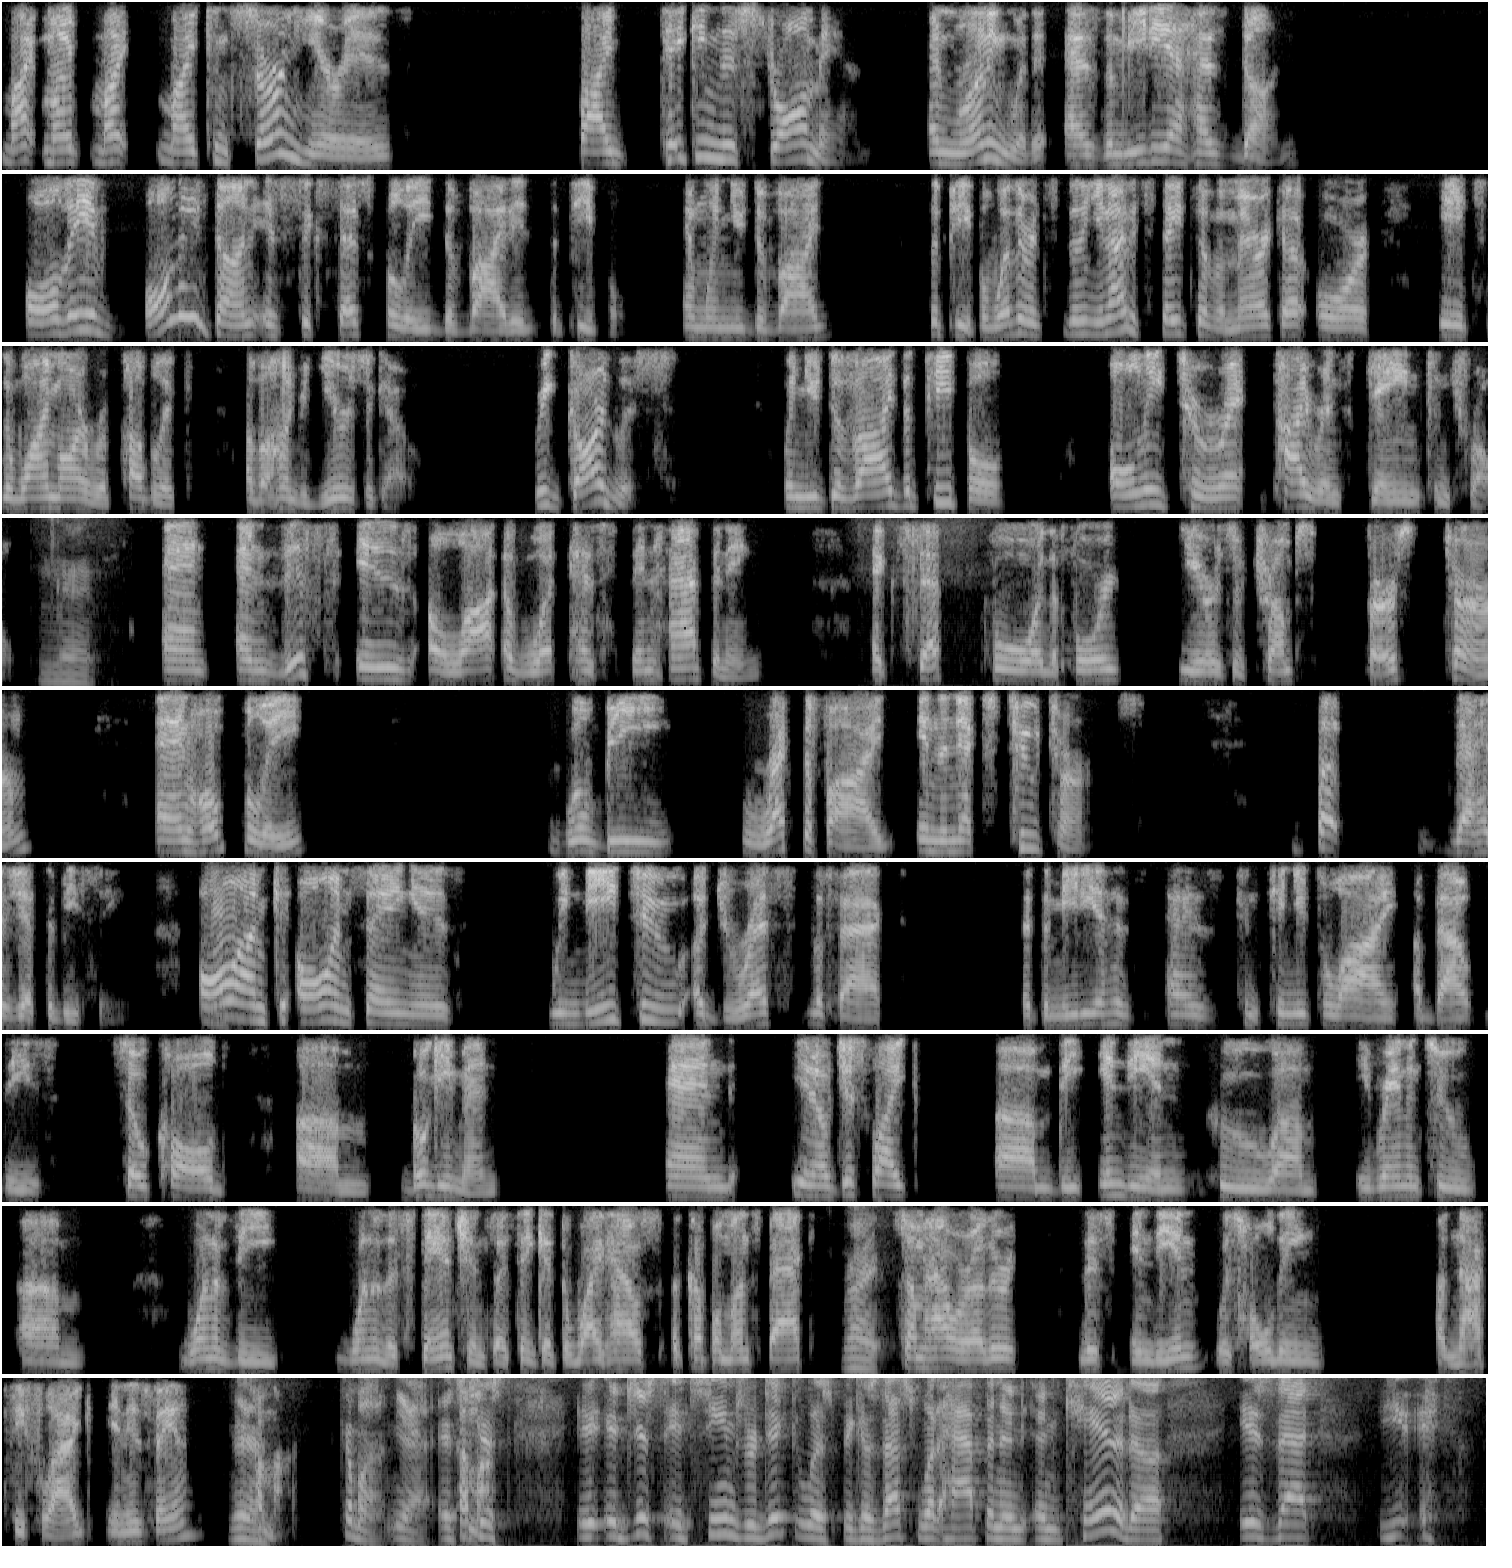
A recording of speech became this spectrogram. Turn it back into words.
my my my my concern here is by taking this straw man and running with it as the media has done, all they have all they've done is successfully divided the people. And when you divide the people, whether it's the United States of America or it's the Weimar Republic of a hundred years ago, regardless, when you divide the people, only tyra- tyrants gain control. Right. And and this is a lot of what has been happening, except for the four years of Trump's first term, and hopefully will be rectified in the next two terms. But that has yet to be seen. All I'm all I'm saying is we need to address the fact that the media has has continued to lie about these so-called um, boogeymen, and you know, just like um, the Indian who um, he ran into um, one of the one of the stanchions, I think, at the White House a couple months back. Right. Somehow or other, this Indian was holding a Nazi flag in his van. Yeah. Come on. Come on, yeah, it's Come just it, it, just it seems ridiculous because that's what happened in, in Canada, is that you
